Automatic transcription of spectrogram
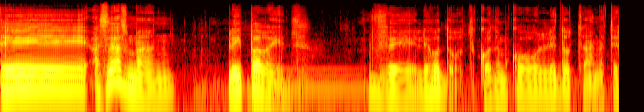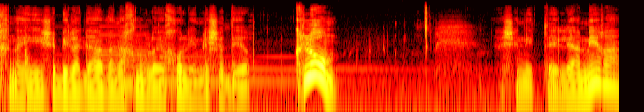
אה, אז זה הזמן להיפרד ולהודות, קודם כל, לדותן הטכנאי, שבלעדיו אנחנו לא יכולים לשדר כלום. ושנית, אה, לאמירה,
